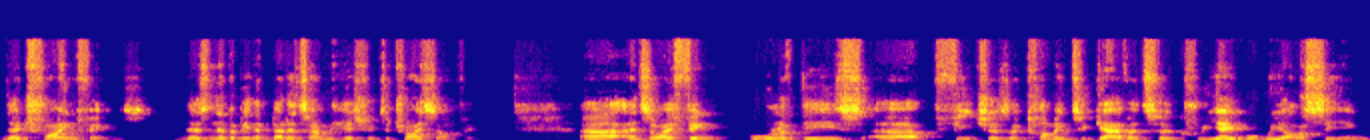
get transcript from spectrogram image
They're trying things. There's never been a better time in history to try something. Uh, and so, I think all of these uh, features are coming together to create what we are seeing,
